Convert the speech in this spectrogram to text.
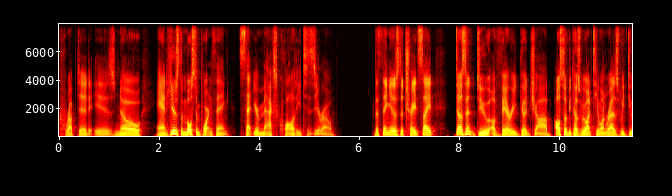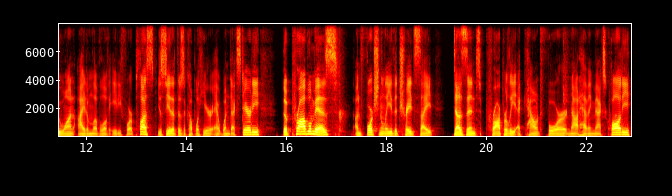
corrupted is no. And here's the most important thing set your max quality to zero. The thing is, the trade site doesn't do a very good job. Also, because we want T1 res, we do want item level of 84 plus. You'll see that there's a couple here at one dexterity. The problem is, unfortunately, the trade site doesn't properly account for not having max quality.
